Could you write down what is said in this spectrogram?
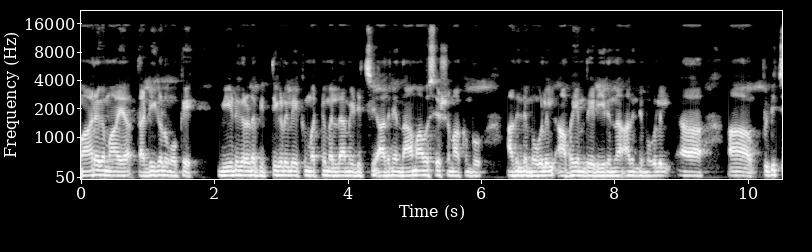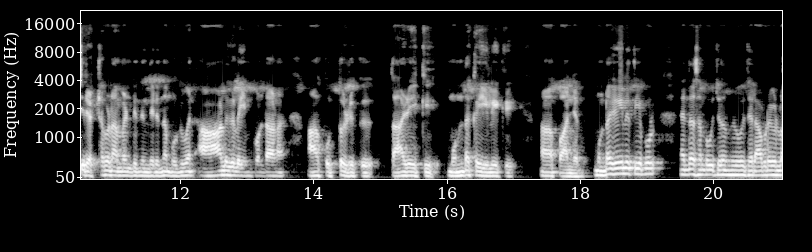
മാരകമായ തടികളുമൊക്കെ വീടുകളുടെ ഭിത്തികളിലേക്കും മറ്റുമെല്ലാം ഇടിച്ച് അതിനെ നാമാവശേഷമാക്കുമ്പോൾ അതിന്റെ മുകളിൽ അഭയം തേടിയിരുന്ന അതിന്റെ മുകളിൽ പിടിച്ച് രക്ഷപ്പെടാൻ വേണ്ടി നിന്നിരുന്ന മുഴുവൻ ആളുകളെയും കൊണ്ടാണ് ആ കുത്തൊഴുക്ക് താഴേക്ക് മുണ്ടക്കൈയിലേക്ക് പാഞ്ഞത്. മുണ്ടക്കൈയിലെത്തിയപ്പോൾ എന്താ സംഭവിച്ചതെന്ന് ചോദിച്ചാൽ അവിടെയുള്ള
